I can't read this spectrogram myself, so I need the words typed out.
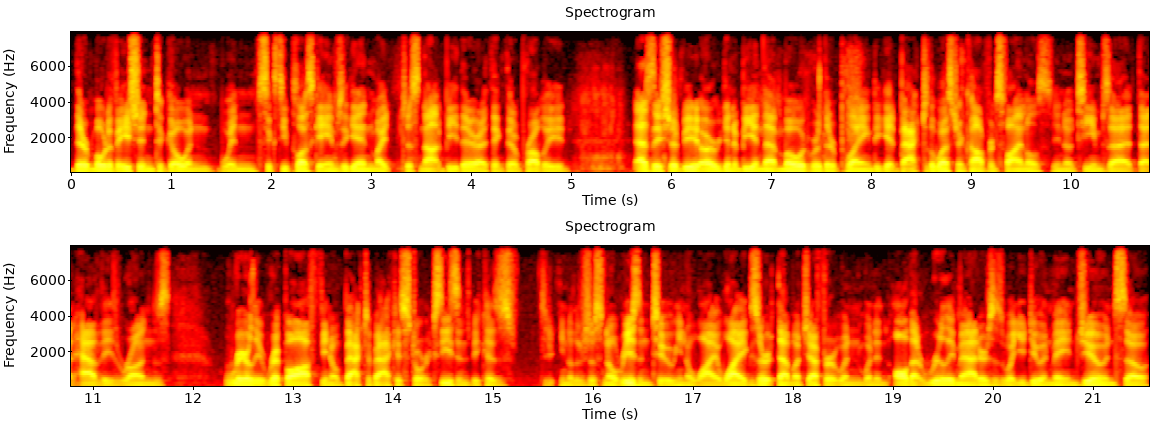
their motivation to go and win 60 plus games again might just not be there. I think they'll probably, as they should be, are going to be in that mode where they're playing to get back to the Western Conference Finals. You know, teams that that have these runs rarely rip off you know back to back historic seasons because you know there's just no reason to. You know, why why exert that much effort when when it, all that really matters is what you do in May and June. So,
